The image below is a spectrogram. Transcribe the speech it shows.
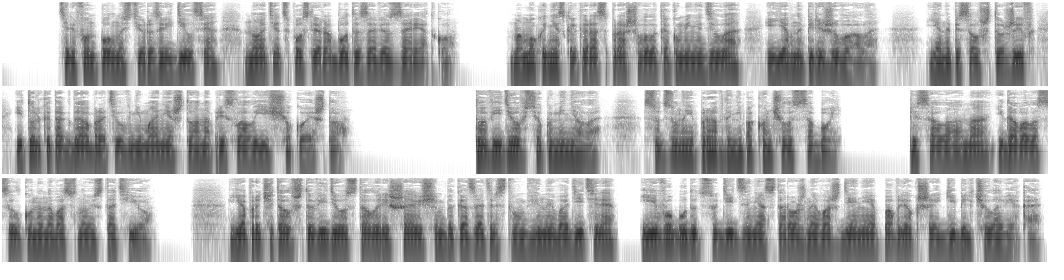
Телефон полностью разрядился, но отец после работы завез зарядку. Мамока несколько раз спрашивала, как у меня дела, и явно переживала — я написал, что жив, и только тогда обратил внимание, что она прислала еще кое-что. «То видео все поменяло. Судзуна и правда не покончила с собой», — писала она и давала ссылку на новостную статью. Я прочитал, что видео стало решающим доказательством вины водителя, и его будут судить за неосторожное вождение, повлекшее гибель человека.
